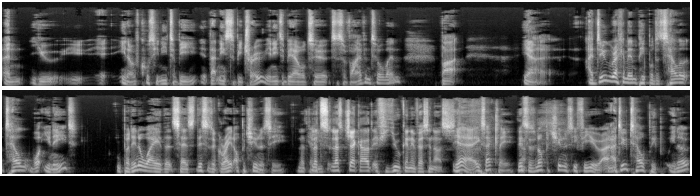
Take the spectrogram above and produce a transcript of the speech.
And you, you, you know, of course, you need to be, that needs to be true. You need to be able to, to survive until then. But yeah, I do recommend people to tell, tell what you need, but in a way that says, this is a great opportunity. Let, know, let's let's check out if you can invest in us. yeah, exactly. This is an opportunity for you. I, I do tell people, you know,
